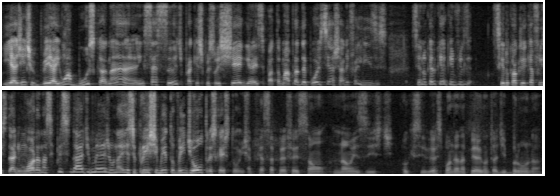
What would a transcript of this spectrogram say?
e a gente vê aí uma busca né, incessante para que as pessoas cheguem a esse patamar para depois se acharem felizes. Sendo que, que, sendo que eu acredito que a felicidade mora na simplicidade mesmo, né? Esse preenchimento vem de outras questões. É porque essa perfeição não existe. O que se, respondendo à pergunta de Bruna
